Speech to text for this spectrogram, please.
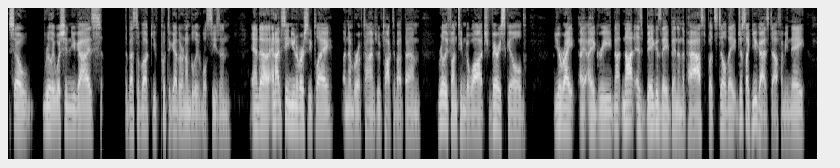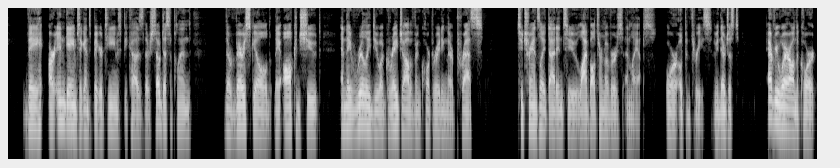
So really wishing you guys the best of luck. You've put together an unbelievable season, and uh, and I've seen University play a number of times. We've talked about them. Really fun team to watch. Very skilled. You're right. I, I agree. Not not as big as they've been in the past, but still they just like you guys, Duff. I mean they they are in games against bigger teams because they're so disciplined. They're very skilled. They all can shoot, and they really do a great job of incorporating their press to translate that into live ball turnovers and layups or open threes. I mean, they're just everywhere on the court.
